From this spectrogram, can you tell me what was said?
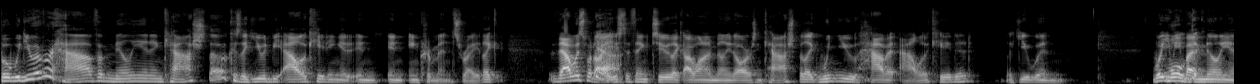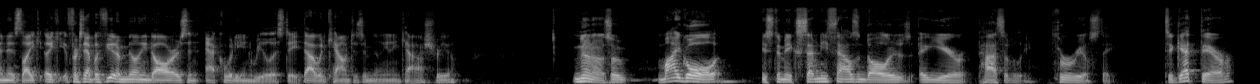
But would you ever have a million in cash though? Because like you would be allocating it in in increments, right? Like that was what I used to think too. Like I wanted a million dollars in cash, but like wouldn't you have it allocated? Like you wouldn't. What you mean by the- million is like like for example, if you had a million dollars in equity in real estate, that would count as a million in cash for you. No, no. So my goal is to make seventy thousand dollars a year passively through real estate. To get there,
